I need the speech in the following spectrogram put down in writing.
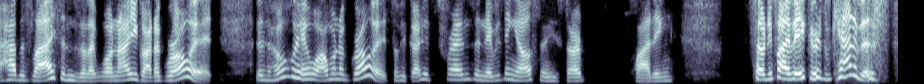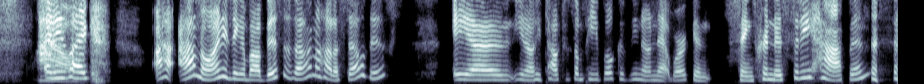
I have this license. They're like, well, now you got to grow it. He's like, okay, well, I'm going to grow it. So he got his friends and everything else, and he started plotting 75 acres of cannabis. And he's like, I, I don't know anything about business. I don't know how to sell this. And, you know, he talked to some people because, you know, network and synchronicity happens.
